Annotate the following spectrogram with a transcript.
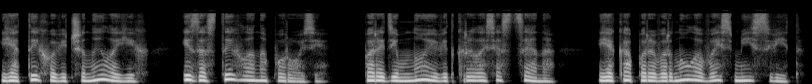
Я тихо відчинила їх і застигла на порозі. Переді мною відкрилася сцена, яка перевернула весь мій світ.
